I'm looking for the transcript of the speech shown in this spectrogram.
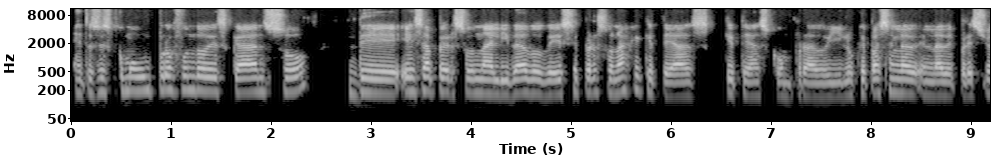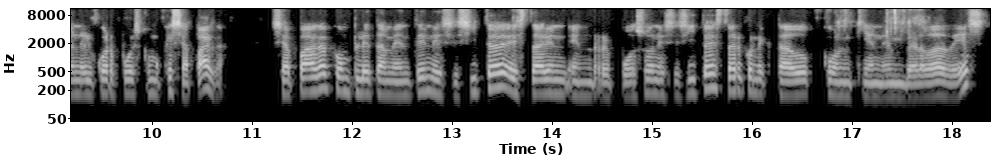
Entonces, como un profundo descanso de esa personalidad o de ese personaje que te has, que te has comprado. Y lo que pasa en la, en la depresión, el cuerpo es como que se apaga, se apaga completamente, necesita estar en, en reposo, necesita estar conectado con quien en verdad es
